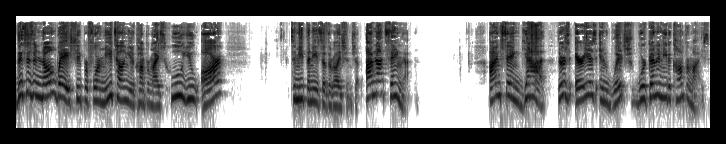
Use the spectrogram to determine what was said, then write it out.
This is in no way, shape, or form me telling you to compromise who you are to meet the needs of the relationship. I'm not saying that. I'm saying, yeah, there's areas in which we're going to need a compromise.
